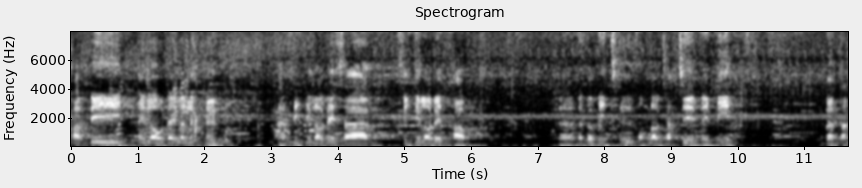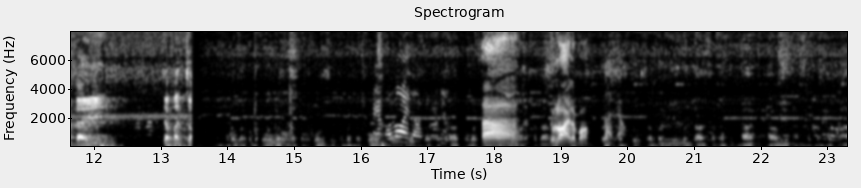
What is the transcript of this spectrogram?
ความดี ให้เราได้ระลึกถึงอ่าสิ่งที่เราได้สร้าง สิ่งที่เราได้ทำนะแล้วก็มีชื่อของเราชัดเจนในมีดนั้นท่านใดจะมาจ ดตาดูลอยแล้วบอกสัพพะสัพพเทวตาสัพพพุทธานุภาเวนะสัพพธรรมา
